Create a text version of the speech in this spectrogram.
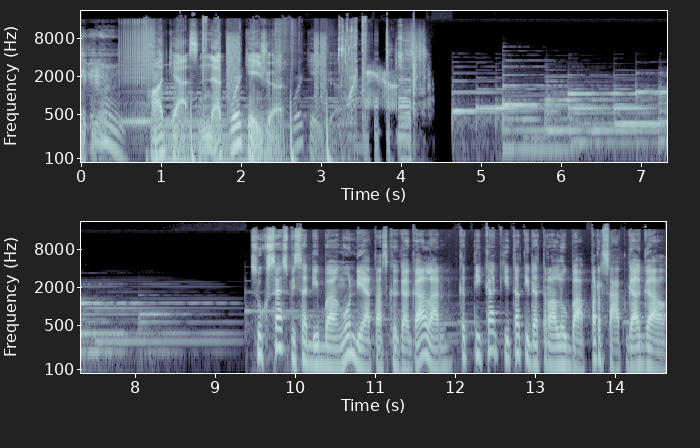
Podcast Network Asia. Sukses bisa dibangun di atas kegagalan ketika kita tidak terlalu baper saat gagal.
